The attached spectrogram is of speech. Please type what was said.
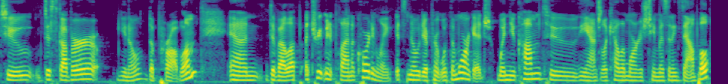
to discover you know, the problem and develop a treatment plan accordingly. It's no different with a mortgage. When you come to the Angela Calla mortgage team as an example,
